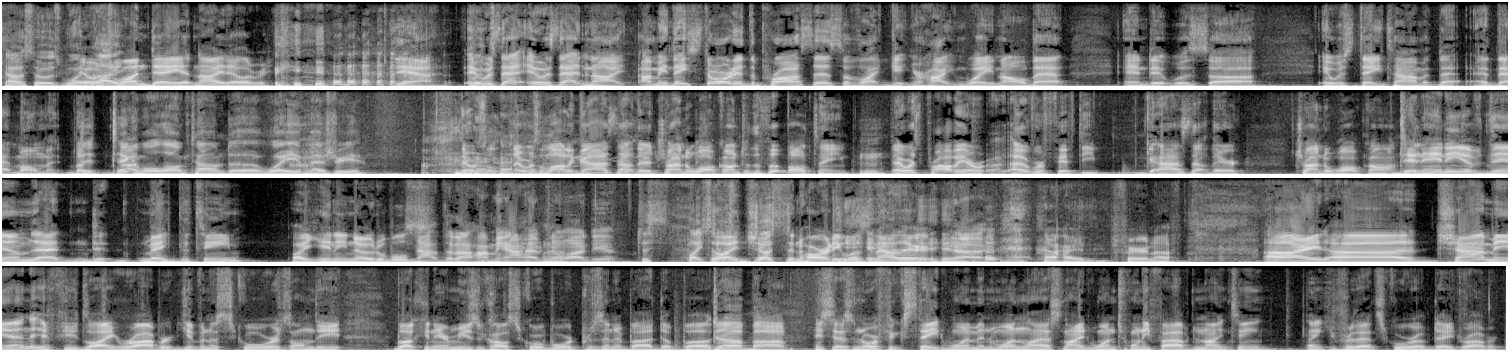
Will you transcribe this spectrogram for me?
Oh, so it was one It was one day at night, Ellery. Yeah, it was that. It was that night. I mean, they started the process of like getting your height and weight and all that, and it was uh, it was daytime at that at that moment. But Did it take I- them a long time to weigh and measure you? there was a, there was a lot of guys out there trying to walk onto the football team. Hmm. There was probably a, over fifty guys out there trying to walk on. Did any of them that did make the team? Like any notables? Not that I. I mean, I have no idea. Just like so like Justin Hardy wasn't out there. Yeah. All right, fair enough. All right, uh, chime in if you'd like. Robert giving us scores on the Buccaneer Music Hall scoreboard presented by the Buck. Duh, Bob. He says Norfolk State women won last night, one twenty-five to nineteen. Thank you for that score update, Robert.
